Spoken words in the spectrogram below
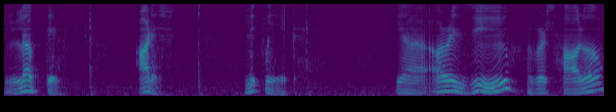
Love This, Oddish, Litwick, yeah, Orizu, Reverse Holo.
